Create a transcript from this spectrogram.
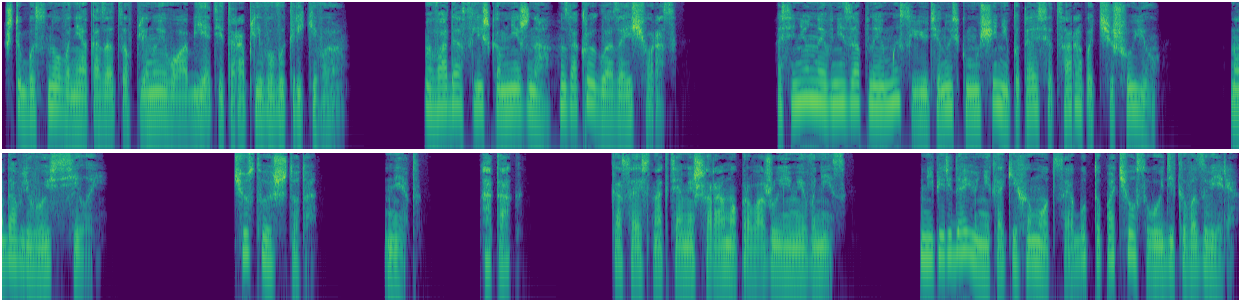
Чтобы снова не оказаться в плену его объятий, торопливо выкрикиваю. «Вода слишком нежна. Закрой глаза еще раз. Осененная внезапной мыслью, тянусь к мужчине, пытаясь отцарапать чешую. Надавливаюсь силой. Чувствуешь что-то? Нет. А так? Касаясь ногтями шрама, провожу ими вниз. Не передаю никаких эмоций, а будто почесываю дикого зверя.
